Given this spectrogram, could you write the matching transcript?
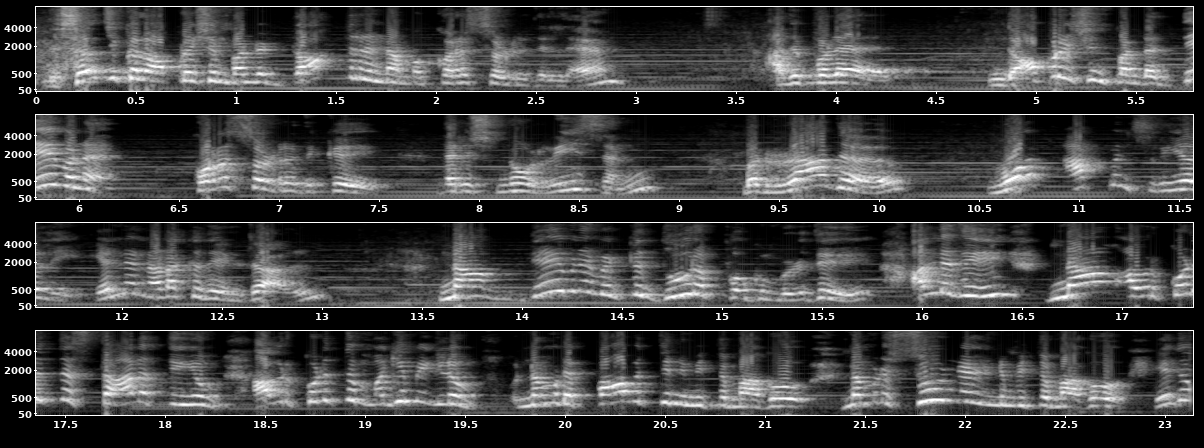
இந்த சர்ஜிக்கல் ஆபரேஷன் பண்ற டாக்டரை நம்ம குறை சொல்றது இல்ல அது போல இந்த ஆபரேஷன் பண்ற தேவனை குறை சொல்றதுக்கு there is no reason but rather what happens really என்ன நடக்குது என்றால் நாம் தேவனை விட்டு தூர போகும் பொழுது அல்லது நாம் அவர் கொடுத்த ஸ்தானத்தையும் அவர் கொடுத்த மகிமைகளும் நம்முடைய பாவத்தின் நிமித்தமாகவோ நம்முடைய சூழ்நிலை நிமித்தமாகவோ ஏதோ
